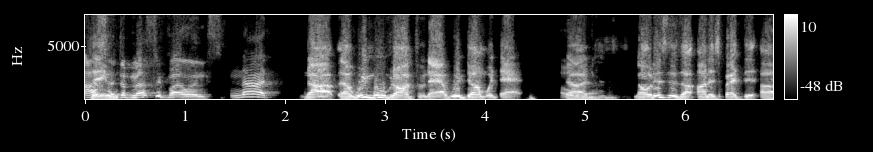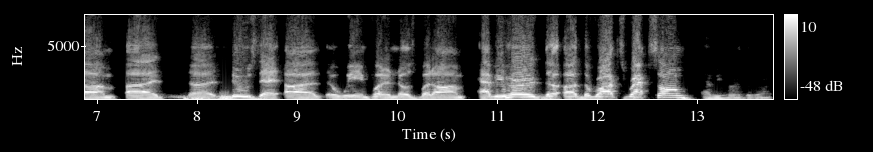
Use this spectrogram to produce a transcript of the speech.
I said domestic violence, not. Nah, uh, we moved on from that. We're done with that. Oh, yeah. No, this is an unexpected um uh, uh news that uh we ain't put in notes. But um, have you heard the uh the Rock's rap song? Have you heard the Rock?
